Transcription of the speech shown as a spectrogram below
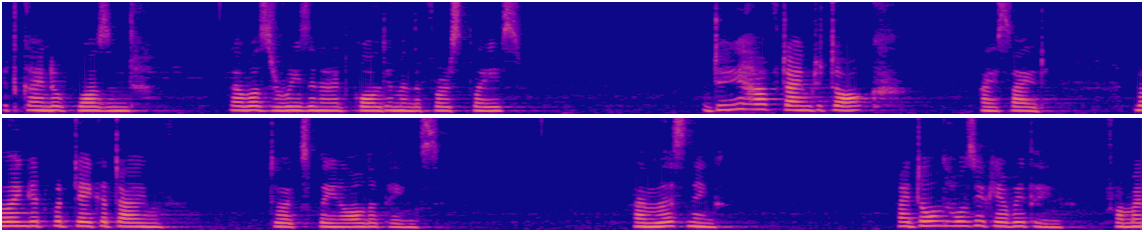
It kind of wasn't. That was the reason I had called him in the first place. Do you have time to talk? I sighed, knowing it would take a time to explain all the things. I'm listening. I told Hoseok everything, from my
